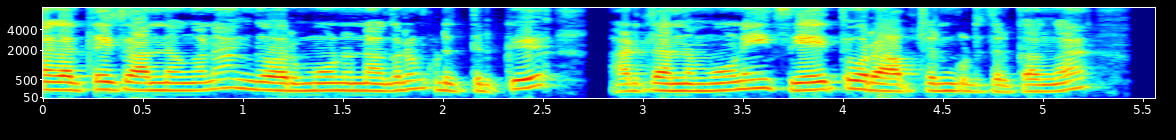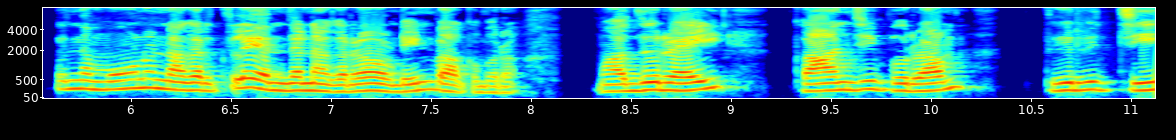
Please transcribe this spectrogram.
நகரத்தை சார்ந்தவங்கன்னா இங்கே ஒரு மூணு நகரம் கொடுத்துருக்கு. அடுத்து அந்த மூணையும் சேர்த்து ஒரு ஆப்ஷன் கொடுத்துருக்காங்க. இந்த மூணு நகரத்தில் எந்த நகரம் அப்படின்னு பார்க்க போகிறோம் மதுரை காஞ்சிபுரம் திருச்சி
